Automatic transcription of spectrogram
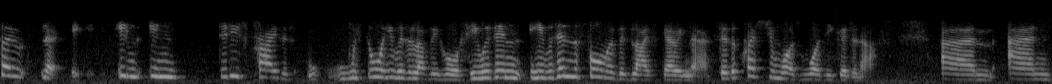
so look, in in did he surprise us? We thought he was a lovely horse. He was in he was in the form of his life going there. So the question was, was he good enough? Um, and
